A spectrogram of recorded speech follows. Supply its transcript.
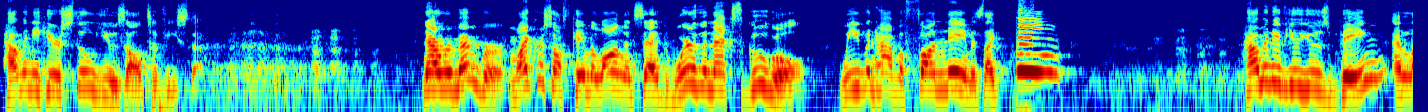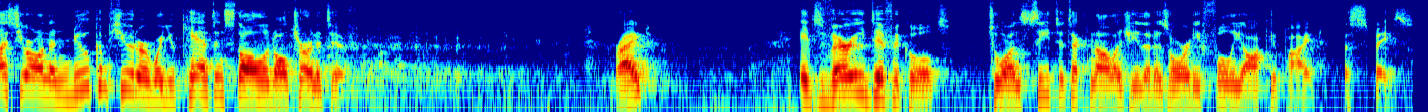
How many here still use Alta Vista? Now remember, Microsoft came along and said, we're the next Google. We even have a fun name. It's like Bing! How many of you use Bing unless you're on a new computer where you can't install an alternative? Right? It's very difficult to unseat a technology that has already fully occupied a space.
